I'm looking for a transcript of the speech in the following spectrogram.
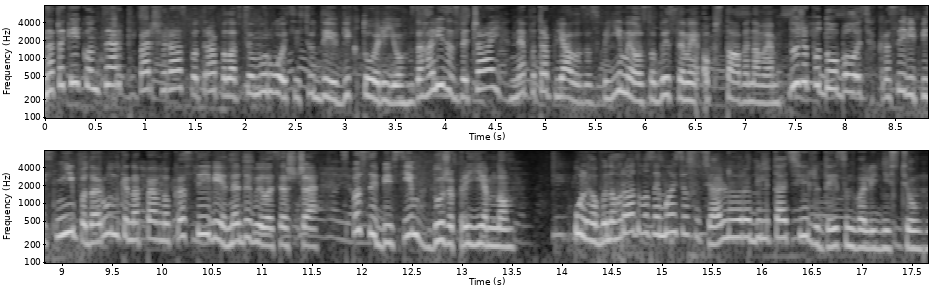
На такий концерт перший раз потрапила в цьому році сюди, в Вікторію. Взагалі зазвичай не потрапляла за своїми особистими обставинами. Дуже подобалось. Красиві пісні, подарунки, напевно, красиві. Не дивилася ще. Спасибі всім, дуже приємно. Ольга Виноградова займається соціальною реабілітацією людей з інвалідністю.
